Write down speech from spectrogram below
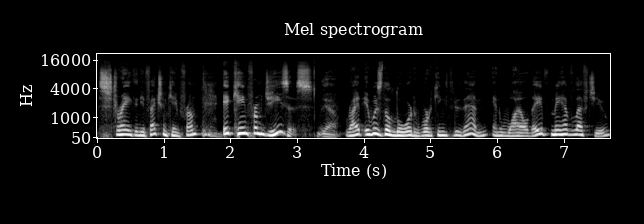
strength and the affection came from, it came from Jesus Yeah. right? It was the Lord working through them. And while they may have left you,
